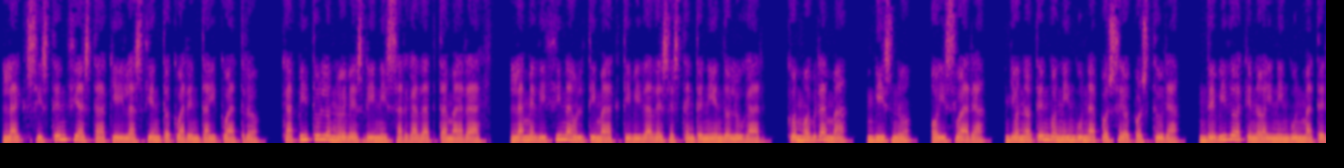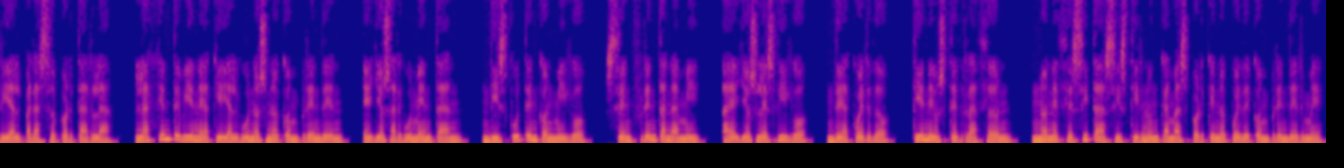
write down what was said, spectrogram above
la existencia está aquí y las 144. Capítulo 9 Srini Sargadatta Maharaj, la medicina última actividades están teniendo lugar. Como Brahma, Vishnu, o Iswara, yo no tengo ninguna pose o postura, debido a que no hay ningún material para soportarla. La gente viene aquí y algunos no comprenden, ellos argumentan, discuten conmigo, se enfrentan a mí. A ellos les digo, de acuerdo, tiene usted razón, no necesita asistir nunca más porque no puede comprenderme.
